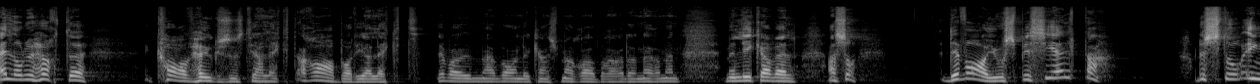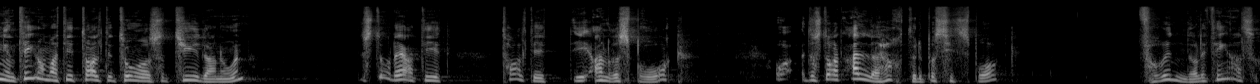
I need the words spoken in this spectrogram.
Eller du hørte Kav Haugesunds dialekt, araberdialekt. Det var jo mer vanlig kanskje med arabere der nede, men, men likevel. Altså, det var jo spesielt, da. Det står ingenting om at de talte tunger som tyda noen. Det står det at de talte i, andre språk. Og Det står at alle hørte det på sitt språk. Forunderlige ting, altså.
